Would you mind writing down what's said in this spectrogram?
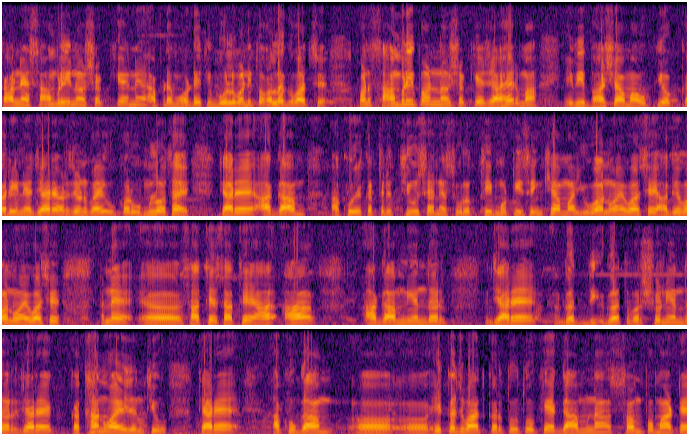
કાને સાંભળી ન શકીએ ને આપણે મોઢેથી બોલવાની તો અલગ વાત છે, પણ સાંભળી પણ ન શકીએ જાહેરમાં. એવી ભાષામાં ઉપયોગ કરીને જ્યારે અર્જણભાઈ ઉપર હુમલો થાય, ત્યારે આ ગામ આખું એકત્રિત થયું છે ને સુરતથી મોટી સંખ્યામાં યુવાનો આવ્યા છે, આગેવાનો આવ્યા છે. અને સાથે સાથે આ આ આ ગામની અંદર જ્યારે ગત ગત વર્ષોની અંદર જ્યારે કથાનું આયોજન થયું, ત્યારે આખું ગામ એક જ વાત કરતું હતું કે ગામના સંપ માટે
